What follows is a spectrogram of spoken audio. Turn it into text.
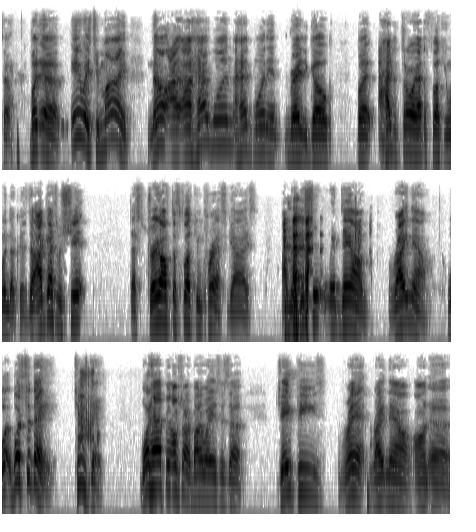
So, but uh, anyway, to mine. No, I, I had one. I had one in, ready to go, but I had to throw it out the fucking window because I got some shit that's straight off the fucking press, guys. I mean, this shit went down right now. What what's today? Tuesday. What happened? I'm sorry. By the way, this is uh JP's rant right now on uh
